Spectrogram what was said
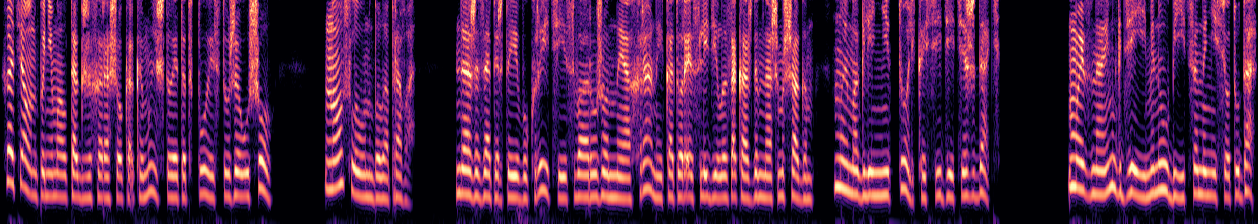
Хотя он понимал так же хорошо, как и мы, что этот поезд уже ушел. Но Слоун была права. Даже запертые в укрытии с вооруженной охраной, которая следила за каждым нашим шагом, мы могли не только сидеть и ждать. «Мы знаем, где именно убийца нанесет удар»,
